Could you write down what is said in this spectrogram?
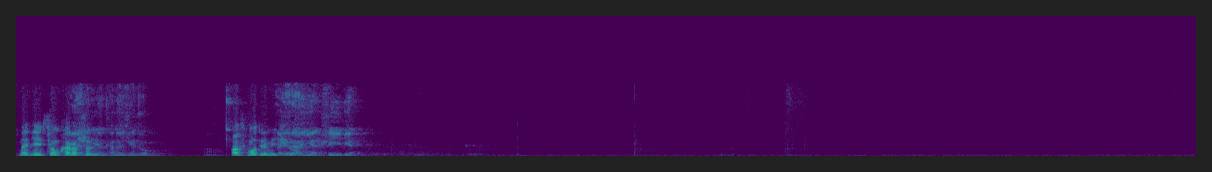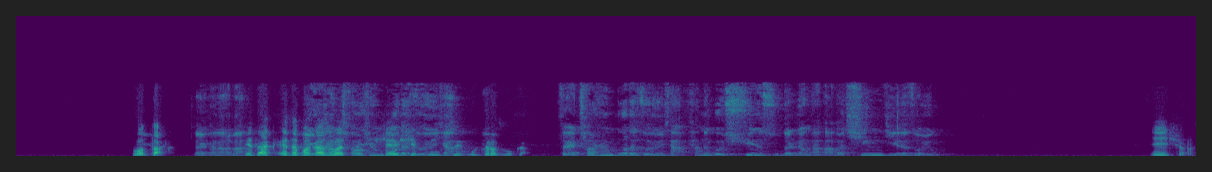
Надеюсь, вам хорошо видно. Посмотрим еще. Вот так. Итак, это показывает очищающие функции ультразвука. И еще раз.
